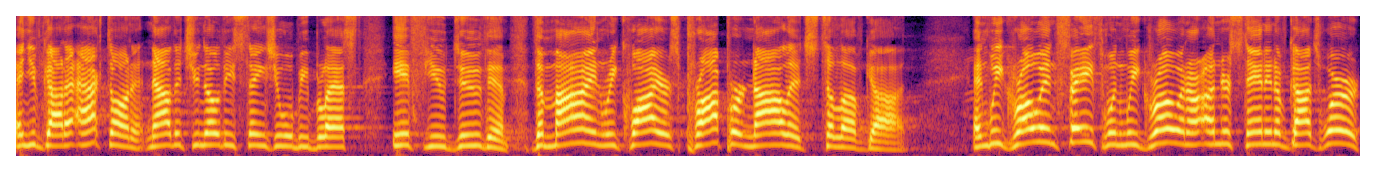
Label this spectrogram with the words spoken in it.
and you've got to act on it. Now that that you know these things, you will be blessed if you do them. The mind requires proper knowledge to love God. And we grow in faith when we grow in our understanding of God's word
